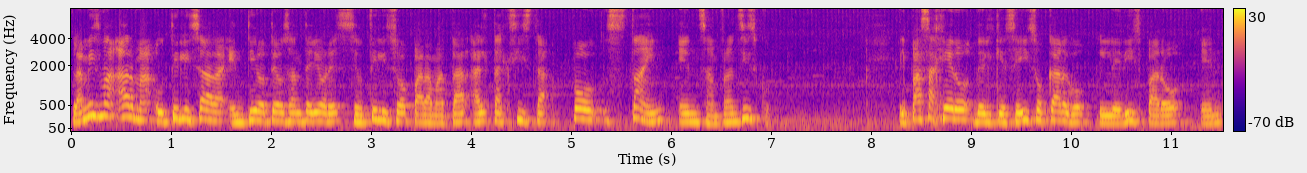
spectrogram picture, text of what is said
La misma arma utilizada en tiroteos anteriores se utilizó para matar al taxista Paul Stein en San Francisco. El pasajero del que se hizo cargo le disparó en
